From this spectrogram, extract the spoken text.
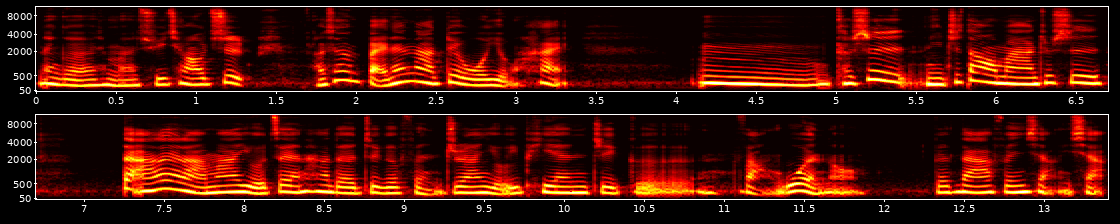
那个什么徐乔治。好像摆在那对我有害，嗯，可是你知道吗？就是达赖喇嘛有在他的这个粉专有一篇这个访问哦，跟大家分享一下。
